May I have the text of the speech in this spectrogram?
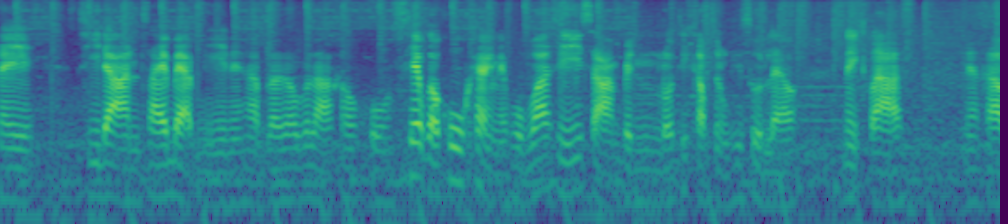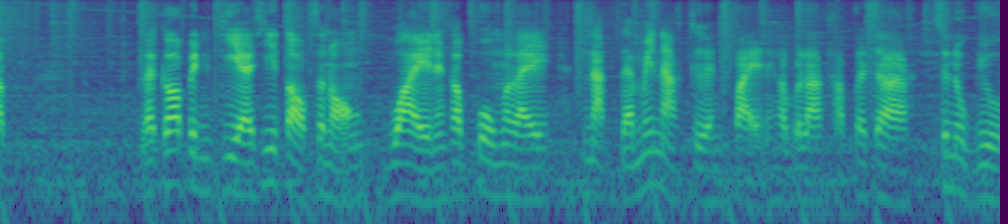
ใน ซีดานไซส์แบบนี้นะครับ แล้วก็เวลาเข้าโค้งเทียบกับคู่แข่งเนี่ยผมว่าซีรีส์3เป็นรถที่ขับสนุกที่สุดแล้วในคลาสนะครับแล้วก็เป็นเกียร์ที่ตอบสนองไวนะครับพวงมาลัยหนักแต่ไม่หนักเกินไปนะครับ เวลาขับก็จะสนุกอยู่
